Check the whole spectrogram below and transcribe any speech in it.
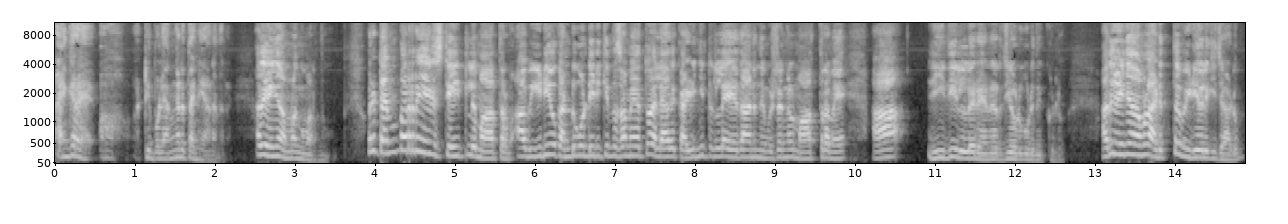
ഭയങ്കര ആ അടിപൊളി അങ്ങനെ തന്നെയാണെന്ന്. അത് കഴിഞ്ഞ് നമ്മളങ്ങ് മറന്നു ഒരു ടെമ്പററി സ്റ്റേറ്റിൽ മാത്രം ആ വീഡിയോ കണ്ടുകൊണ്ടിരിക്കുന്ന സമയത്തോ അല്ലാതെ കഴിഞ്ഞിട്ടുള്ള ഏതാനും നിമിഷങ്ങൾ മാത്രമേ ആ രീതിയിലുള്ളൊരു എനർജിയോട് കൂടി നിൽക്കുള്ളൂ. അത് കഴിഞ്ഞാൽ നമ്മൾ അടുത്ത വീഡിയോയിലേക്ക് ചാടും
